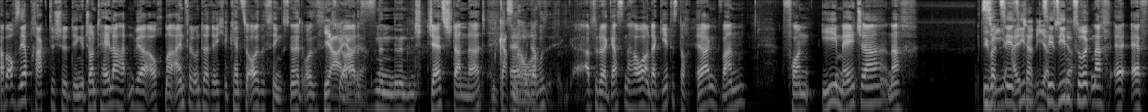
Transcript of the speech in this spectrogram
Aber auch sehr praktische Dinge. John Taylor hatten wir auch mal Einzelunterricht. Kennst du All the Things, ne? All the Things, Ja, ja, das ja. ist ein, ein Jazzstandard. Ein Gassenhauer. Äh, muss, absoluter Gassenhauer. Und da geht es doch irgendwann von E Major nach über C7, alteriert, C7 ja. zurück nach äh, F.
